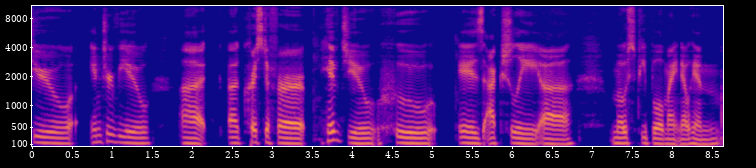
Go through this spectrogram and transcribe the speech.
to interview uh, uh, Kristofer Hivju, who is actually uh, most people might know him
